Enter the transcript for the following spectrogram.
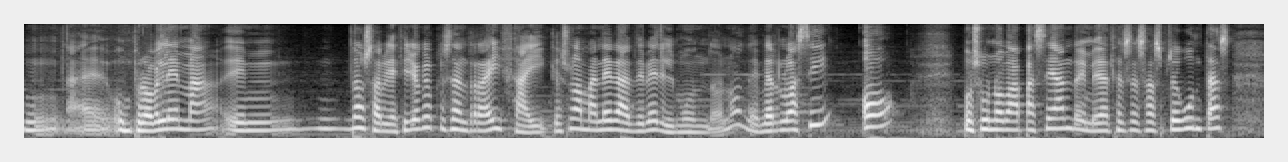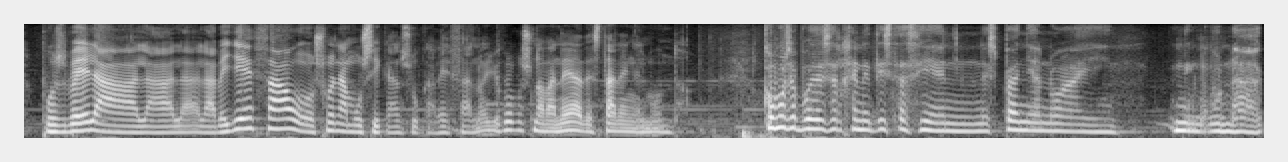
un problema, em, no sabría decir, yo creo que se enraiza ahí, que es una manera de ver el mundo, ¿no? de verlo así, o pues uno va paseando y en vez de hacerse esas preguntas, pues ve la, la, la, belleza o suena música en su cabeza. ¿no? Yo creo que es una manera de estar en el mundo. ¿Cómo se puede ser genetista si en España no hay ninguna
